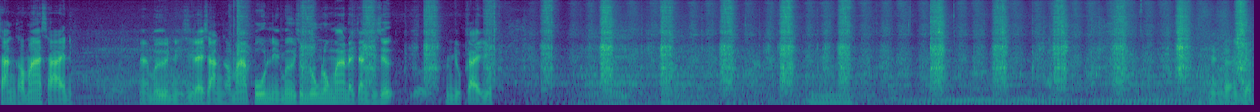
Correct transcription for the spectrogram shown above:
ช่างเขามาทรายนี่อ่ามือนี่สิได้สั่งเขามาปูนนี่มือชุมลุงลงมาได้จังสิซื้อโดยมันอยู่ใกล้อยู่อืมยังก็เยอะ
